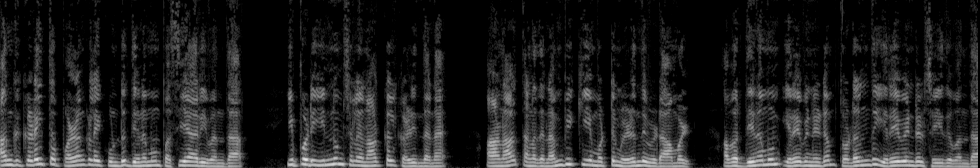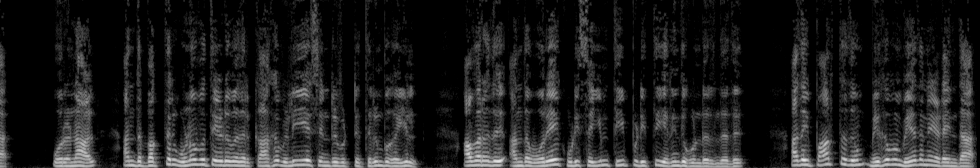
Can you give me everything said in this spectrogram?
அங்கு கிடைத்த பழங்களை கொண்டு தினமும் பசியாறி வந்தார். இப்படி இன்னும் சில நாட்கள் கழிந்தன. ஆனால் தனது நம்பிக்கையை மட்டும் இழந்து விடாமல் அவர் தினமும் இறைவனிடம் தொடர்ந்து இறைவேண்டல் செய்து வந்தார். ஒரு நாள் அந்த பக்தர் உணவு தேடுவதற்காக வெளியே சென்று விட்டு திரும்புகையில் அவரது அந்த ஒரே குடிசையும் தீப்பிடித்து எரிந்து கொண்டிருந்தது. அதை பார்த்ததும் மிகவும் வேதனையடைந்தார்.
